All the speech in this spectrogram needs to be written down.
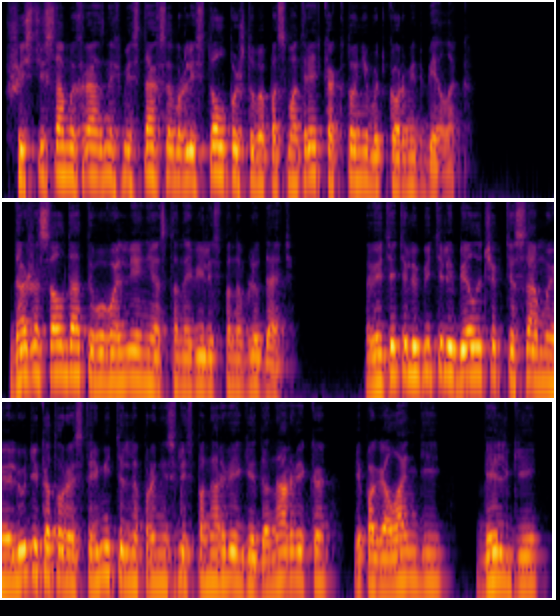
В шести самых разных местах собрались толпы, чтобы посмотреть, как кто-нибудь кормит белок. Даже солдаты в увольнении остановились понаблюдать. Ведь эти любители белочек – те самые люди, которые стремительно пронеслись по Норвегии до Нарвика и по Голландии, Бельгии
